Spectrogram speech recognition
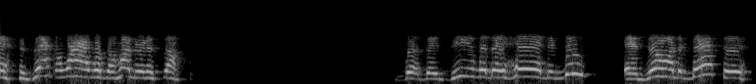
and Zachariah was 100 and something. But they did what they had to do. And John the Baptist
